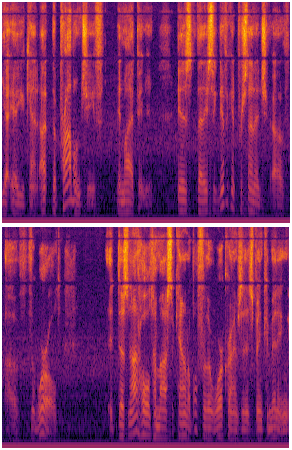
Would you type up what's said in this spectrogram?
yeah, yeah, you can. Uh, the problem, Chief, in my opinion, is that a significant percentage of, of the world it does not hold Hamas accountable for the war crimes that it's been committing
